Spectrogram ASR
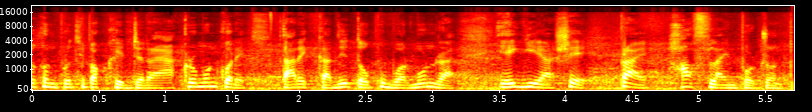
যখন প্রতিপক্ষের ডেরায় আক্রমণ করে, তারেক কাজী, তপু বর্মনরা এগিয়ে আসে প্রায় হাফ লাইন পর্যন্ত।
